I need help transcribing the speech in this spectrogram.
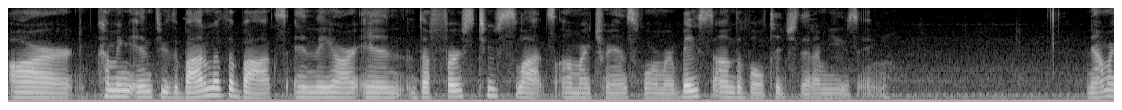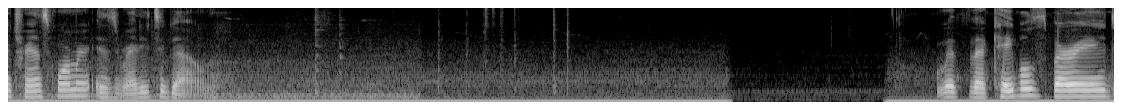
are coming in through the bottom of the box and they are in the first two slots on my transformer based on the voltage that I'm using. Now my transformer is ready to go. With the cables buried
